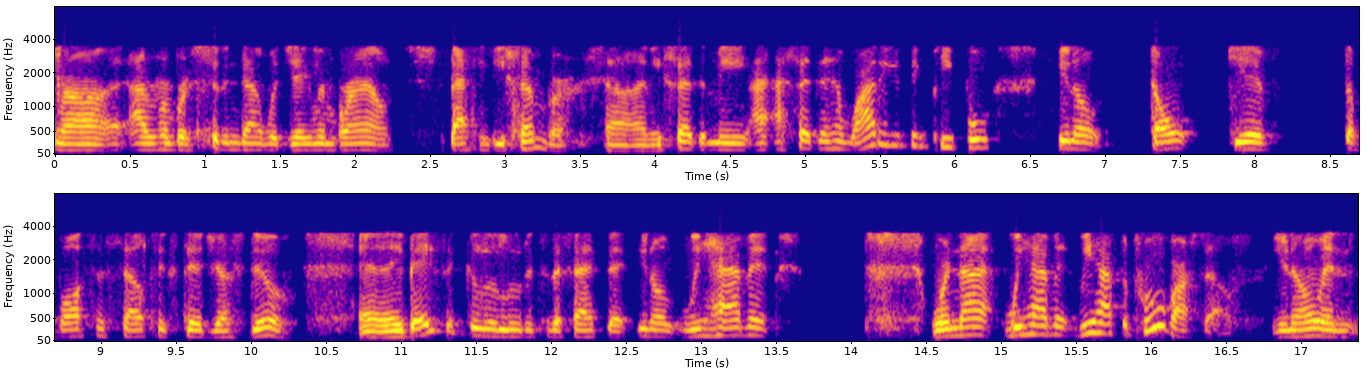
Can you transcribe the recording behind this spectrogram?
Uh, I remember sitting down with Jaylen Brown back in December, uh, and he said to me, I, I said to him, why do you think people, you know, don't give the Boston Celtics their just due. And he basically alluded to the fact that, you know, we haven't we're not we haven't we have to prove ourselves, you know, and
